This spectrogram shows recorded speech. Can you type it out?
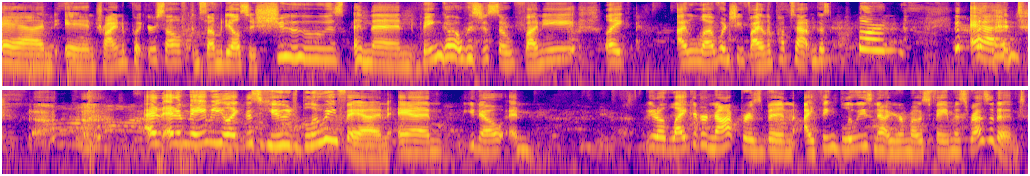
and in trying to put yourself in somebody else's shoes. And then Bingo was just so funny. Like I love when she finally pops out and goes, "Born," and and and it made me like this huge Bluey fan, and you know, and you know, like it or not, Brisbane, I think Bluey's now your most famous resident.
